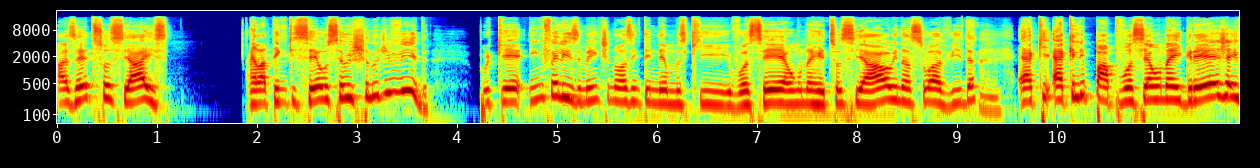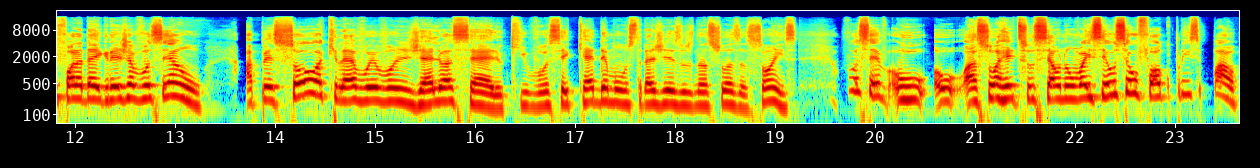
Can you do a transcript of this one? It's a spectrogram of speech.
as redes sociais, ela tem que ser o seu estilo de vida. Porque, infelizmente, nós entendemos que você é um na rede social e na sua vida é, aqui, é aquele papo: você é um na igreja e fora da igreja você é um. A pessoa que leva o evangelho a sério, que você quer demonstrar Jesus nas suas ações, você o, o, a sua rede social não vai ser o seu foco principal,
